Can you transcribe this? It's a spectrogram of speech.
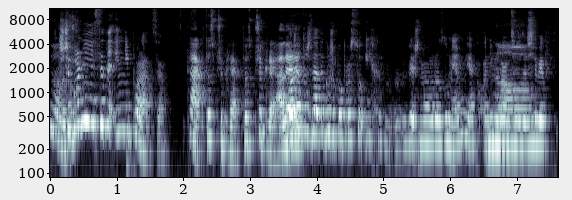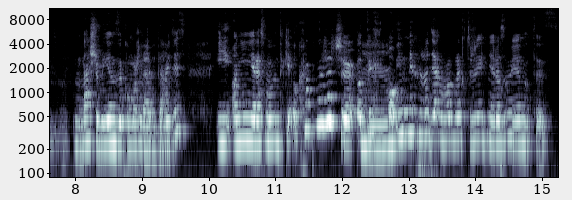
no. Szczególnie niestety inni Polacy. Tak, to jest przykre, to jest przykre, ale... Może też dlatego, że po prostu ich, wiesz, no rozumiem, jak oni mówią No. coś do siebie w w naszym języku, można Prawda. tak powiedzieć. I oni nieraz mówią takie okropne rzeczy o, tych, Mm. o innych ludziach w ogóle, którzy ich nie rozumieją, no to jest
